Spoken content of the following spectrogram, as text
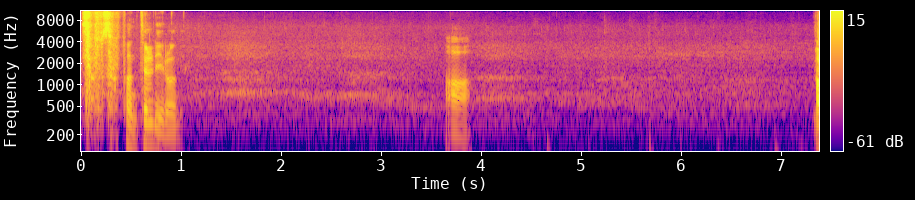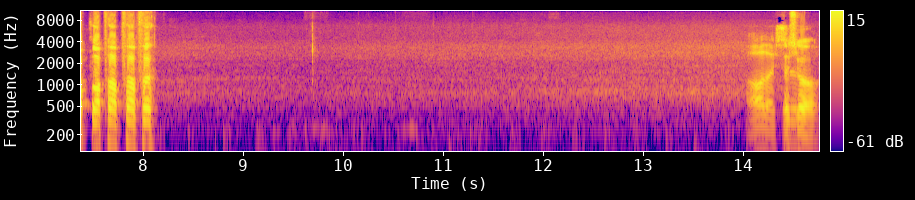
섭섭한 틀리 이러네 아, 아프 아프 아프 아프 아 나이스. 나이스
